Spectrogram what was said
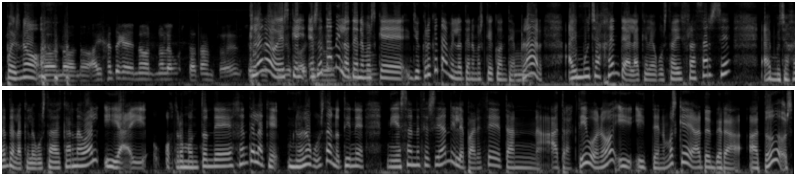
Pues no. No, no, no. Hay gente que no, no le gusta tanto, ¿eh? Sí, Claro, es que eso también lo tenemos que, yo creo que también lo tenemos que contemplar. Hay mucha gente a la que le gusta disfrazarse, hay mucha gente a la que le gusta el carnaval y hay otro montón de gente a la que no le gusta, no tiene ni esa necesidad ni le parece tan atractivo, ¿no? Y, y tenemos que atender a, a todos,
